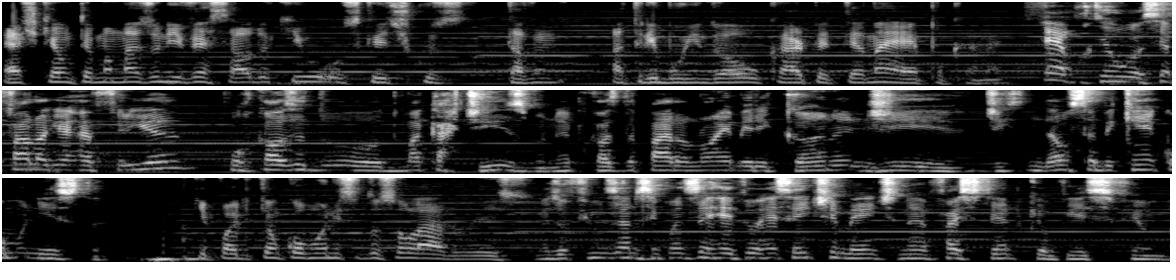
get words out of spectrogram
Acho que é um tema mais universal do que os críticos estavam atribuindo ao Carpenter na época, né? É, porque você fala Guerra Fria por causa do, do macartismo, né? Por causa da paranoia americana de, de não saber quem é comunista. Que pode ter um comunista do seu lado, isso. Mas o filme dos anos 50 você reviu recentemente, né? Faz tempo que eu vi esse filme.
